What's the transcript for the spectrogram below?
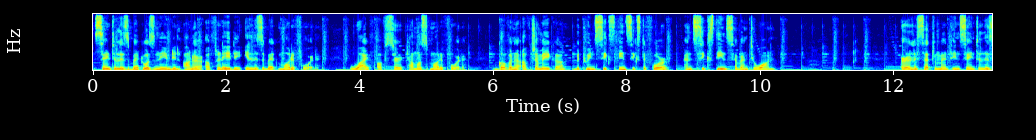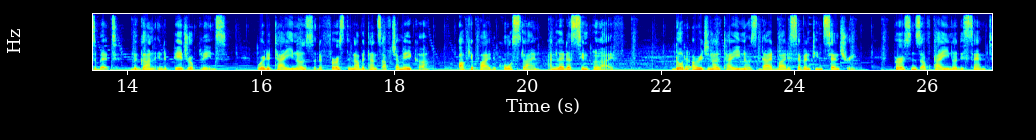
St. Elizabeth was named in honor of Lady Elizabeth Modyford, wife of Sir Thomas Modyford, governor of Jamaica between 1664 and 1671. Early settlement in St. Elizabeth began in the Pedro Plains where the Taínos, the first inhabitants of Jamaica, occupied the coastline and led a simple life. Though the original Taínos died by the 17th century, persons of Taíno descent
